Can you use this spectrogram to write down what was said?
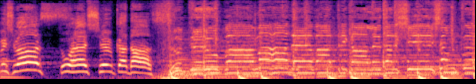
विश्वास तू है शिव का दास. रुद्र रूपा महादेवा त्रिकाल दर्शी शंकर.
